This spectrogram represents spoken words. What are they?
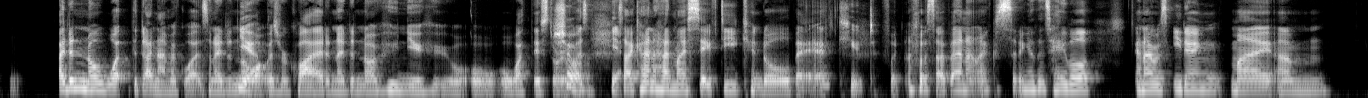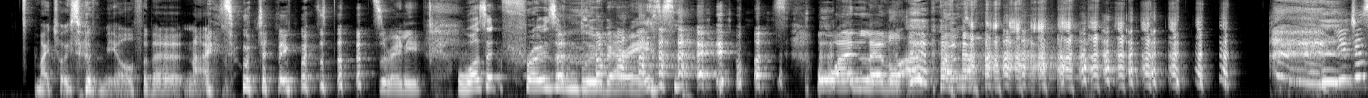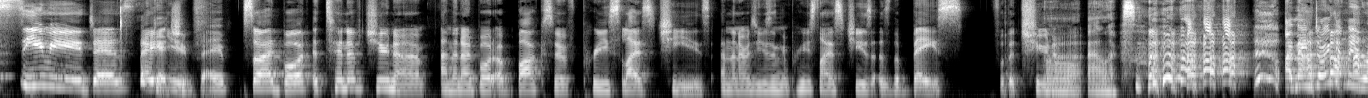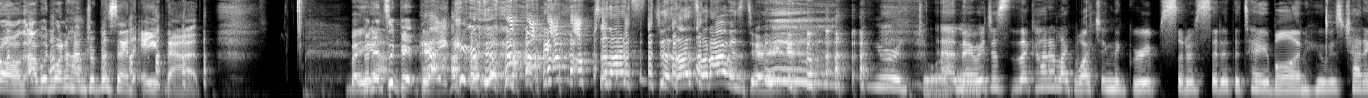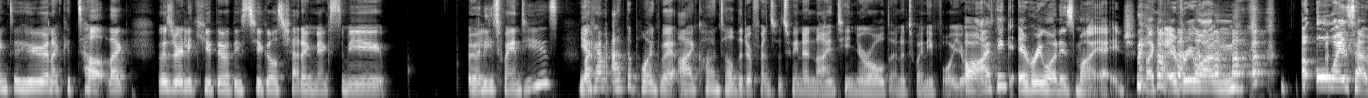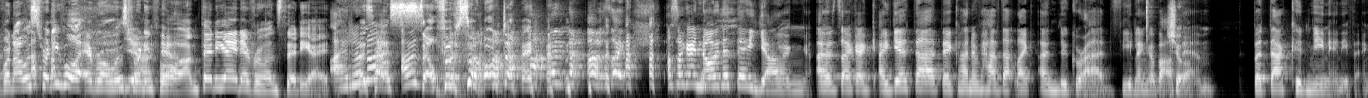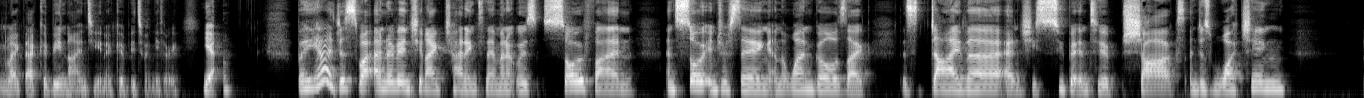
I didn't know what the dynamic was and I didn't know Yeah. what was required and I didn't know who knew who or, or, or what their story Sure. was. Yeah. So I kind of had my safety Kindle there Cute. for, for supper and I was sitting at the table and I was eating my um my choice of meal for the night, which I think was, was really Was it frozen blueberries? it was one level up you just see me, Jess. Thank Get you. you, babe. So I'd bought a tin of tuna and then I'd bought a box of pre-sliced cheese. And then I was using the pre-sliced cheese as the base for the Oh, tuna. Alice. I mean, don't get me wrong. I would 100% eat that, but yeah. it's a bit bleak. so that's that's what I was doing. You're adorable. And they were just they're kind of like watching the groups sort of sit at the table and who was chatting to who. And I could tell like it was really cute. There were these two girls chatting next to me, early 20s. Yeah. Like I'm at the point where I can't tell the difference between a 19 year old and a 24 year old. Oh. I think everyone is my age. Like everyone, I always have. When I was 24, everyone was Yeah, 24. yeah. I'm 38, everyone's 38. I don't That's know. how I was- self-absorbed I I, am. I was like, I was like, I know that they're young. I was like, I, I get that they kind of have that like undergrad feeling about Sure. them, but that could mean anything. Like that could be 19, it could be 23. Yeah. But yeah, just and eventually like chatting to them, and it was so fun and so interesting. And the one girl is like this diver, and she's super into sharks, and just watching,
